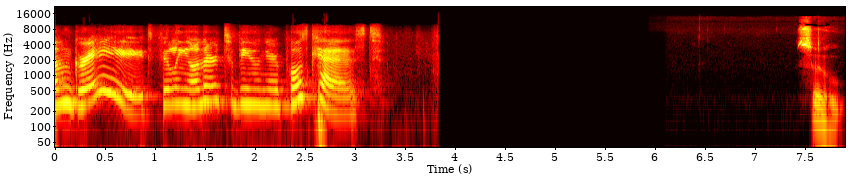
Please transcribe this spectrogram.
I'm great. Feeling honored to be on your podcast. So,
